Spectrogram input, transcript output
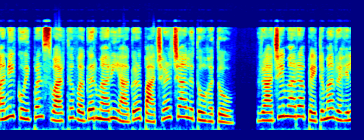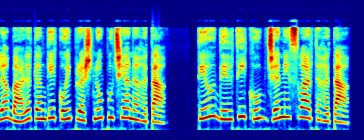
અને કોઈપણ સ્વાર્થ વગર મારી આગળ પાછળ ચાલતો હતો. રાજે મારા પેટમાં રહેલા બાળક અંગે કોઈ પ્રશ્નો પૂછ્યા ન હતા. તેઓ દિલથી ખૂબ જ નિસ્વાર્થ હતા.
